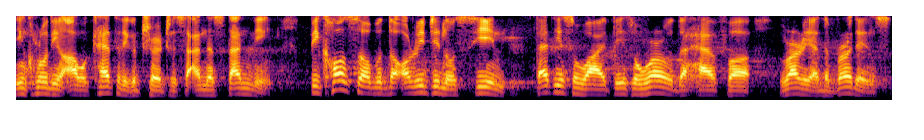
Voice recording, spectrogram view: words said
including our Catholic churches, understanding. Because of the original sin, that is why this world have uh, worry and burdens.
